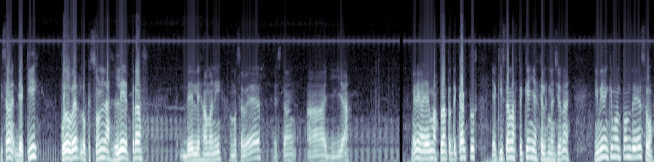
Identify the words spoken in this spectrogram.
Y saben, de aquí puedo ver lo que son las letras del lejamaní. Vamos a ver, están allá. Miren, allá hay más plantas de cactus y aquí están las pequeñas que les mencioné. Y miren qué montón de eso.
